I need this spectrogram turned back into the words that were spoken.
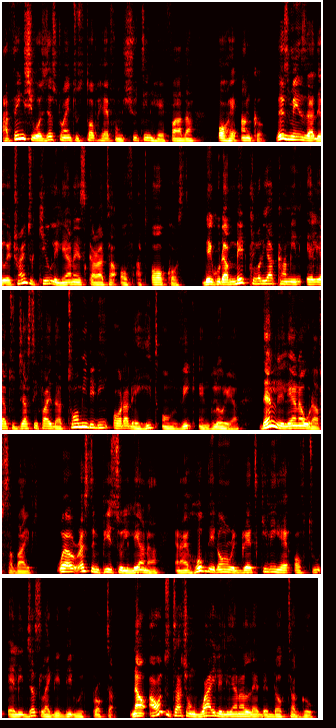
I think she was just trying to stop her from shooting her father or her uncle. This means that they were trying to kill Liliana's character off at all costs. They could have made Claudia come in earlier to justify that Tommy didn't order the hit on Vic and Gloria, then Liliana would have survived. Well, rest in peace to Liliana, and I hope they don't regret killing her off too early just like they did with Proctor. Now, I want to touch on why Liliana let the doctor go.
